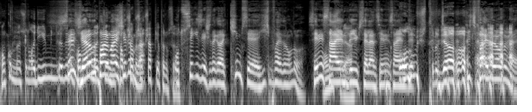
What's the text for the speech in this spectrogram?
Kankam ben sana ayda 20 bin lira Sen veririm. Kankam yaralı ben parmağı şap işledin şap mi lan? şap şap yaparım sana. 38 yaşına kadar kimseye hiçbir faydan oldu mu? Senin Olmuştur sayende ya. yükselen, senin sayende Olmuştur o. hiç faydan oldu mu yani?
